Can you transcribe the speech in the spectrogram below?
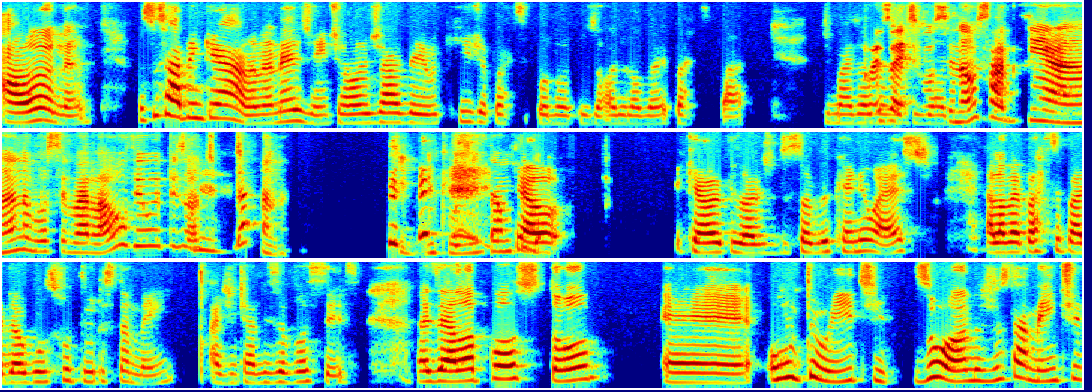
a Ana, vocês sabem quem é a Ana, né, gente? Ela já veio aqui, já participou no episódio, ela vai participar de mais Pois alguns é, se episódios. você não sabe quem é a Ana, você vai lá ouvir o episódio da Ana. Que inclusive tá muito que é, o, que é o episódio sobre o Kanye West. Ela vai participar de alguns futuros também. A gente avisa vocês. Mas ela postou é, um tweet zoando justamente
